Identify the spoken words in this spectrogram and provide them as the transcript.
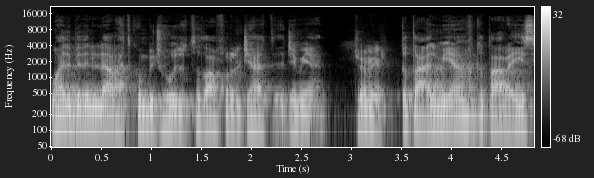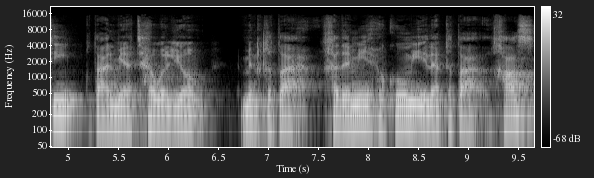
وهذا بإذن الله راح تكون بجهود وتضافر الجهات جميعا. جميل قطاع المياه قطاع رئيسي قطاع المياه تحول اليوم من قطاع خدمي حكومي إلى قطاع خاص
